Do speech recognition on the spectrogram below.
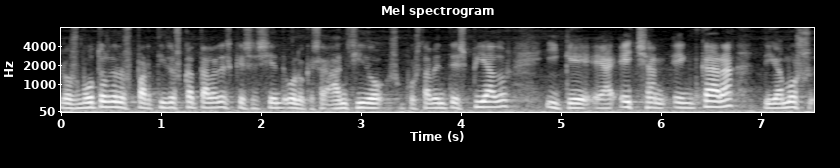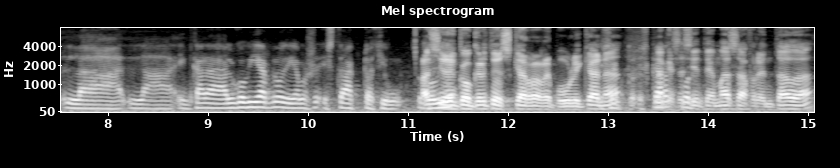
los votos de los partidos catalanes que se sienten, bueno, que han sido supuestamente espiados y que eh, echan en cara, digamos, la, la, en cara al gobierno, digamos, esta actuación. Ha sido en concreto Esquerra Republicana, Exacto, Esquerra, la que se por... siente más afrentada,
